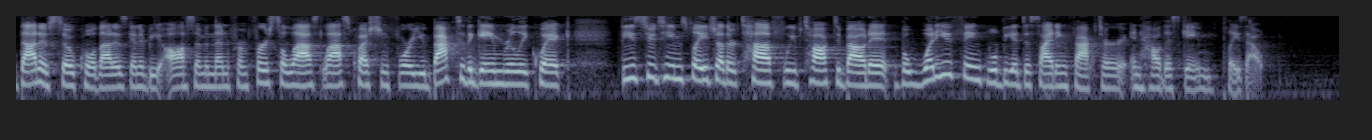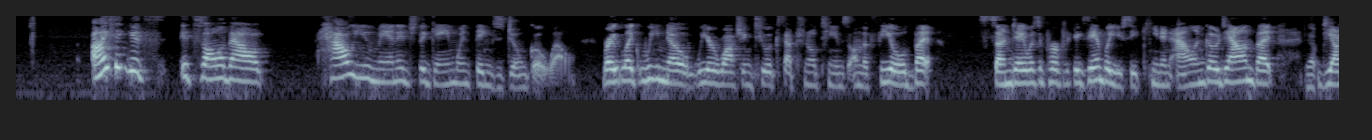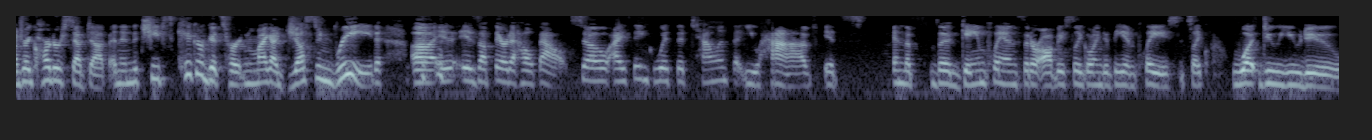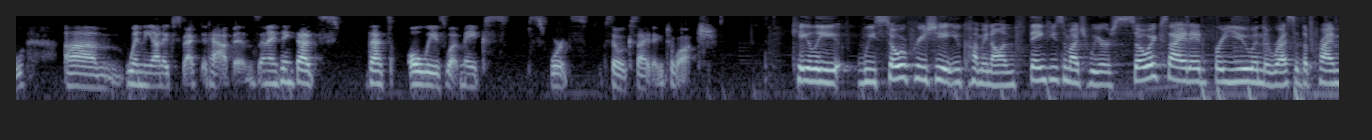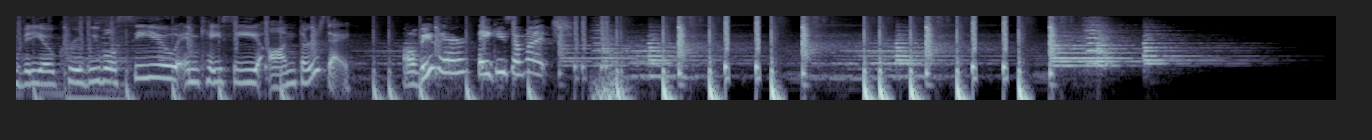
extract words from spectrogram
That is so cool. That is going to be awesome. And then from first to last, last question for you. Back to the game really quick. These two teams play each other tough. We've talked about it, but what do you think will be a deciding factor in how this game plays out? I think it's it's all about how you manage the game when things don't go well. Right? Like we know we are watching two exceptional teams on the field, but Sunday was a perfect example. You see Keenan Allen go down, but yep. DeAndre Carter stepped up, and then the Chiefs kicker gets hurt, and my God, Justin Reid uh, is up there to help out. So I think with the talent that you have, it's and the the game plans that are obviously going to be in place. It's like, what do you do um, when the unexpected happens? And I think that's that's always what makes sports so exciting to watch. Kaylee, we so appreciate you coming on. Thank you so much. We are so excited for you and the rest of the Prime Video crew. We will see you in KC on Thursday. I'll be there. Thank you so much.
